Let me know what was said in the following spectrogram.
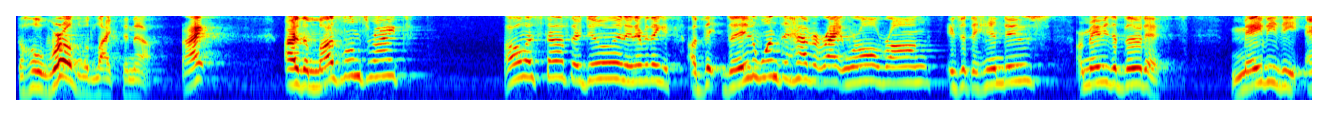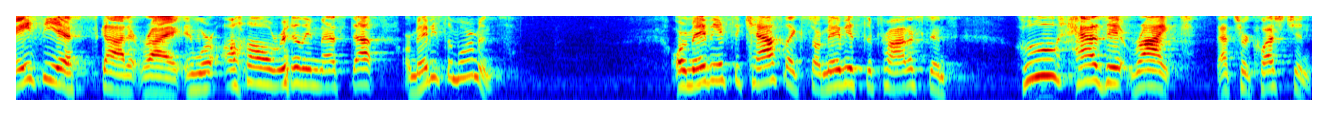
The whole world would like to know, right? Are the Muslims right? All the stuff they're doing and everything, are they, they the ones that have it right and we're all wrong? Is it the Hindus or maybe the Buddhists? Maybe the atheists got it right and we're all really messed up. Or maybe the Mormons. Or maybe it's the Catholics or maybe it's the Protestants. Who has it right? That's her question.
